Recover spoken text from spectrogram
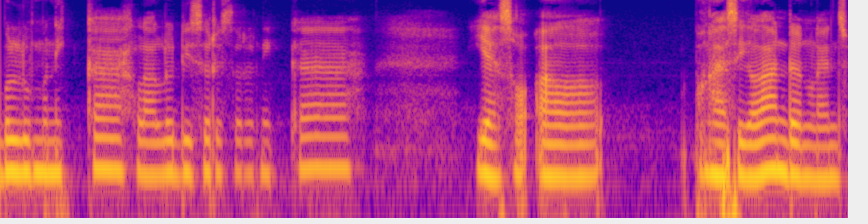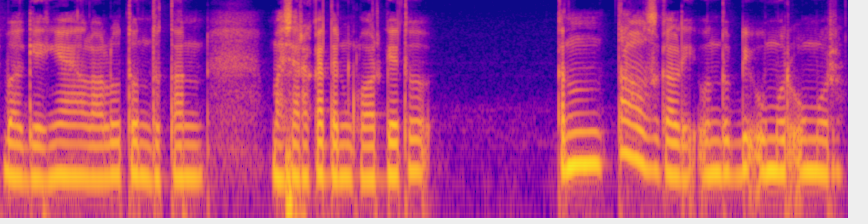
belum menikah lalu disuruh-suruh nikah ya soal penghasilan dan lain sebagainya lalu tuntutan masyarakat dan keluarga itu kental sekali untuk di umur-umur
